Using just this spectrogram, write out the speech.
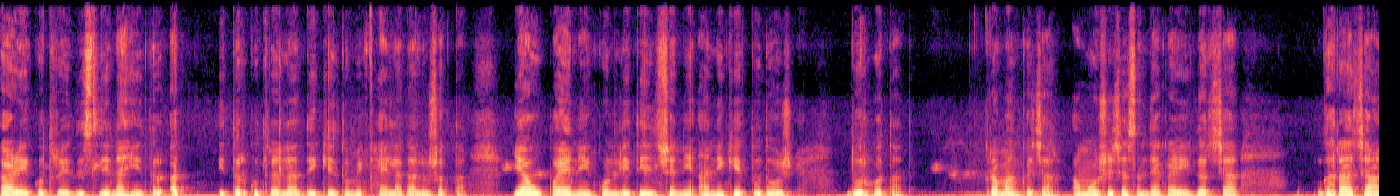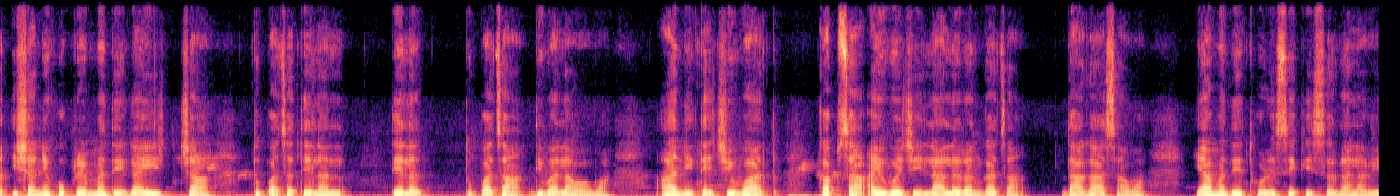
काळे कुत्रे दिसले नाही तर अत- इतर कुत्र्याला देखील तुम्ही खायला घालू शकता. या उपायाने कुंडलीतील शनी आणि केतू दोष दूर होतात. क्रमांक चार. अमावशेच्या संध्याकाळी घरच्या घराच्या ईशान्य कोपऱ्यामध्ये गाईच्या तुपाचा तेला तेला तुपाचा दिवा लावावा आणि त्याची वात कापसाऐवजी लाल रंगाचा धागा असावा. यामध्ये थोडेसे केसर घालावे.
